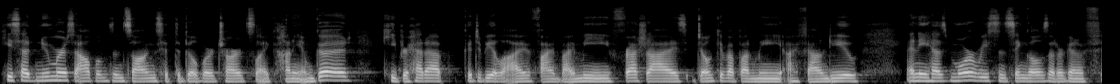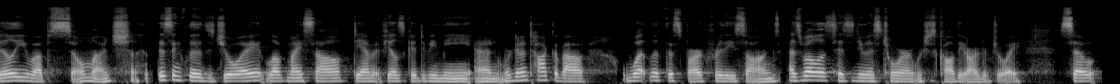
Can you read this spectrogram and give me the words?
He's had numerous albums and songs hit the Billboard charts like Honey, I'm Good, Keep Your Head Up, Good to Be Alive, Fine by Me, Fresh Eyes, Don't Give Up on Me, I Found You. And he has more recent singles that are going to fill you up so much. this includes Joy, Love Myself, Damn It Feels Good to Be Me. And we're going to talk about what lit the spark for these songs, as well as his newest tour, which is called The Art of Joy. So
